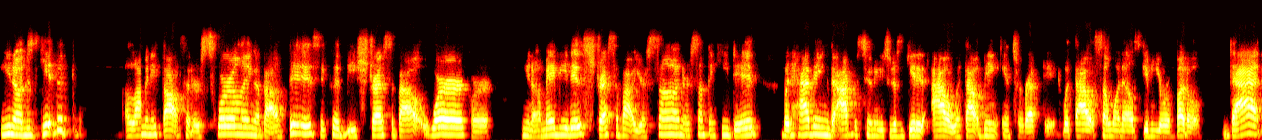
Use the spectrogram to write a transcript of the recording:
you know, just get the a lot of many thoughts that are swirling about this. It could be stress about work or, you know, maybe it is stress about your son or something he did, but having the opportunity to just get it out without being interrupted, without someone else giving you a rebuttal, that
